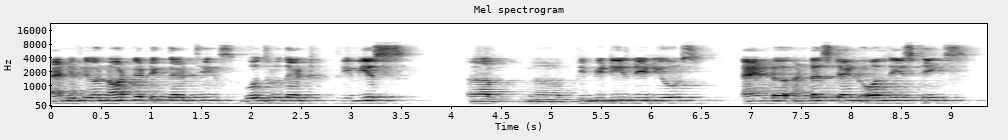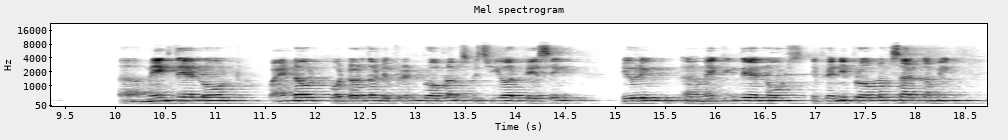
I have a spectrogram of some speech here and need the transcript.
And if you are not getting that things, go through that previous uh, uh, PPT videos and uh, understand all these things. Uh, make their note, find out what are the different problems which you are facing during uh, making their notes. If any problems are coming,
